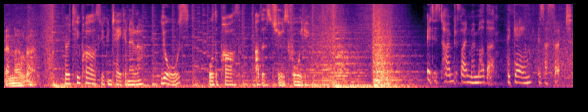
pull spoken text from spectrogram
Enola. There are two paths you can take, Enola. Yours, or the path others choose for you. It is time to find my mother. The game is afoot.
